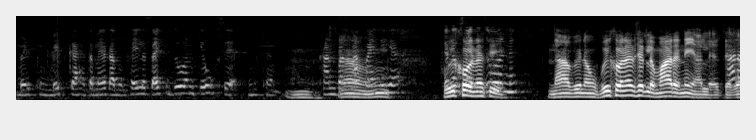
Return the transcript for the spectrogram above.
બેડકીન હે તમે એકાદું ખાઈ લો સાચી જુઓ ને કેવું છે નથી. ના. બેન હું ભૂખ્યો નથી એટલે મારે નહીં હાલે અત્યારે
